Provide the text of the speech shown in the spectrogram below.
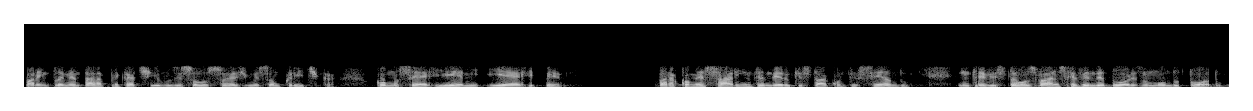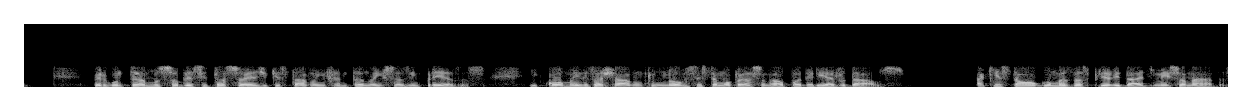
para implementar aplicativos e soluções de missão crítica, como CRM e ERP. Para começar a entender o que está acontecendo, entrevistamos vários revendedores no mundo todo. Perguntamos sobre as situações de que estavam enfrentando em suas empresas e como eles achavam que um novo sistema operacional poderia ajudá-los. Aqui estão algumas das prioridades mencionadas.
